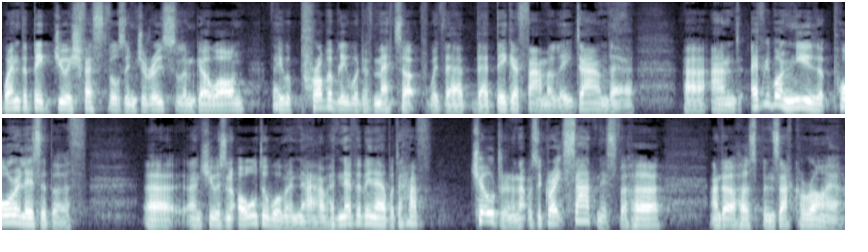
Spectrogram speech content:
when the big Jewish festivals in Jerusalem go on, they would probably would have met up with their, their bigger family down there. Uh, and everyone knew that poor Elizabeth, uh, and she was an older woman now, had never been able to have children. And that was a great sadness for her and her husband Zachariah.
